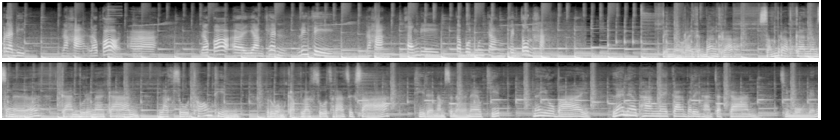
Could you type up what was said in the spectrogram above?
ประดิษฐ์นะคะแล้วก็แล้วก็เอ่ออย่างเช่นลิ้นจีนะคะของดีตำบลเมืองจังเป็นต้นค่ะ เป็นอย่างไรกันบ้างครับสำหรับการนำเสนอ การบูรณาการ หลักสูตรท้องถิ่น รวมกับหลักสูตรสถานศึกษา ที่ได้นำเสนอแนวคิด นโยบาย และแนวทางในการบริหารจัดการที่มุ่งเน้น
